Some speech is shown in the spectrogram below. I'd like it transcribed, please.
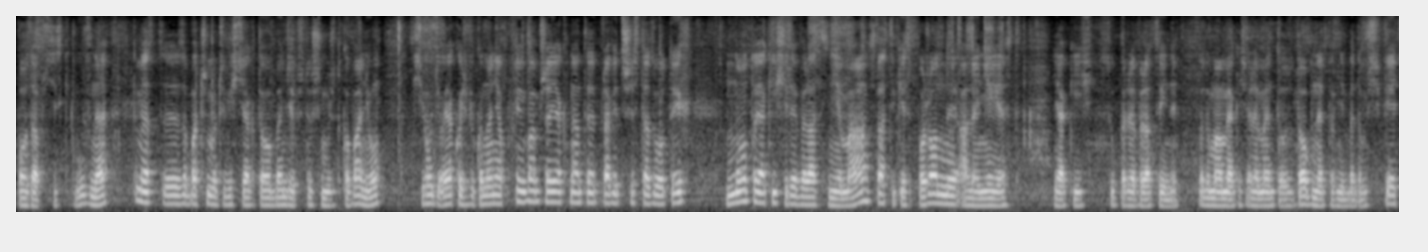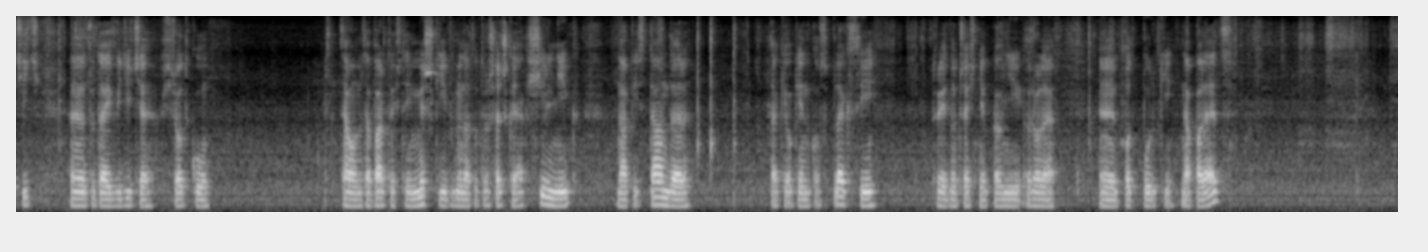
poza przyciski główne. Natomiast y, zobaczymy oczywiście jak to będzie przy dłuższym użytkowaniu. Jeśli chodzi o jakość wykonania, powiem Wam, że jak na te prawie 300 zł, no to jakiejś rewelacji nie ma. Plastik jest porządny, ale nie jest jakiś super rewelacyjny. Tu mamy jakieś elementy ozdobne, pewnie będą świecić. E, tutaj widzicie w środku całą zawartość tej myszki. Wygląda to troszeczkę jak silnik. Napis Thunder. Takie okienko z plexi, które jednocześnie pełni rolę e, podpórki na palec.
